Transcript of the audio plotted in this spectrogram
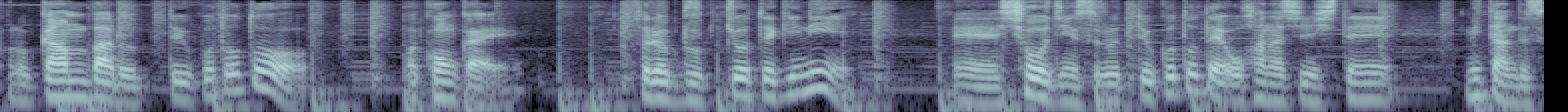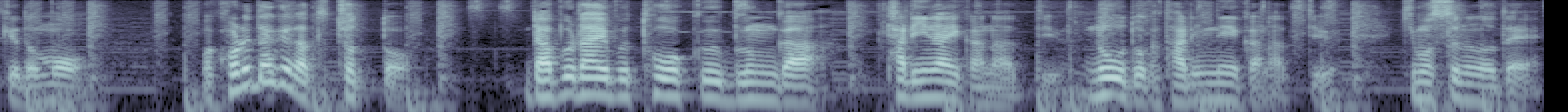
この頑張るっていうことと、まあ、今回それを仏教的に、えー、精進するっていうことでお話ししてみたんですけども、まあ、これだけだとちょっと「ラブライブ!」トーク分が足りないかなっていう濃度が足りねえかなっていう気もするので、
